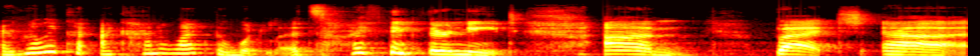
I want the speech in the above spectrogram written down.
I really, I kind of like the wood lids. I think they're neat. Um, but uh,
